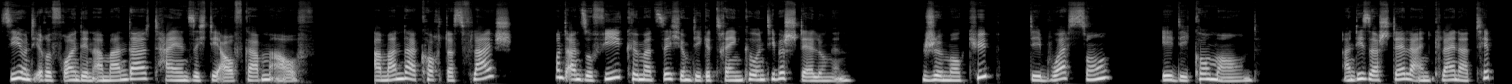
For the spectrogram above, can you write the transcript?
Sie und ihre Freundin Amanda teilen sich die Aufgaben auf. Amanda kocht das Fleisch und Anne-Sophie kümmert sich um die Getränke und die Bestellungen. Je m'occupe des boissons et des commandes. An dieser Stelle ein kleiner Tipp.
